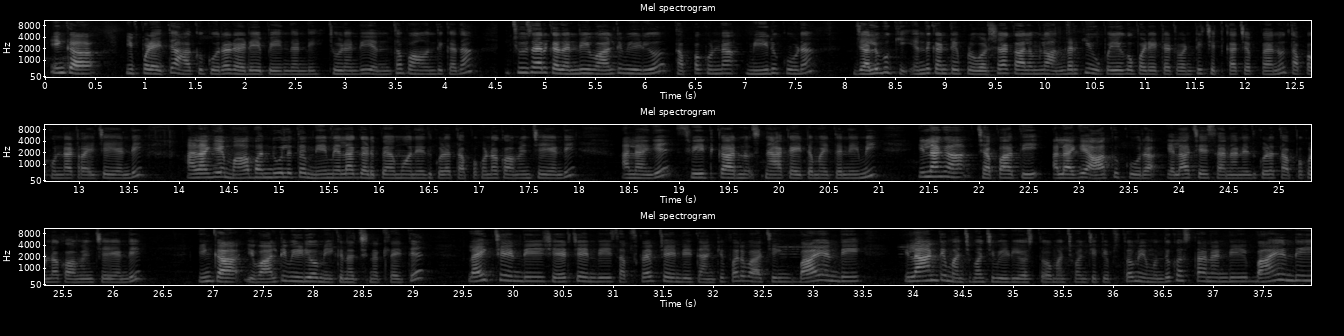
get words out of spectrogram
ఇంకా ఇప్పుడైతే ఆకుకూర రెడీ అయిపోయిందండి. చూడండి ఎంత బాగుంది కదా. చూసారు కదండి వాళ్ళ వీడియో? తప్పకుండా మీరు కూడా జలుబుకి. ఎందుకంటే ఇప్పుడు వర్షాకాలంలో అందరికీ ఉపయోగపడేటటువంటి చిట్కా చెప్పాను. తప్పకుండా ట్రై చేయండి. అలాగే మా బంధువులతో మేము ఎలా గడిపాము అనేది కూడా తప్పకుండా కామెంట్ చేయండి. అలాగే స్వీట్ కార్న్ స్నాక్ ఐటమ్ అయితేనేమి ఇలాగా చపాతి అలాగే ఆకుకూర ఎలా చేశాను అనేది కూడా తప్పకుండా కామెంట్ చేయండి. ఇంకా ఇవాళ వీడియో మీకు నచ్చినట్లయితే లైక్ చేయండి షేర్ చేయండి సబ్స్క్రైబ్ చేయండి. Thank you for watching. Bye అండి. ఇలాంటి మంచి మంచి వీడియోస్తో మంచి మంచి టిప్స్తో మీ ముందుకు వస్తానండి బాయ్ అండి.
